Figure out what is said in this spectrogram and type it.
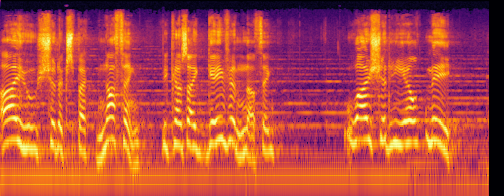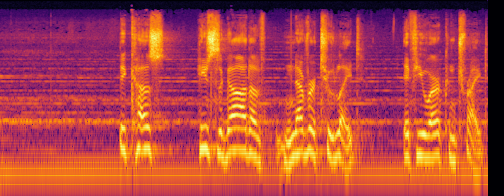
I who should expect nothing because I gave him nothing, why should he help me? Because he's the God of never too late if you are contrite.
